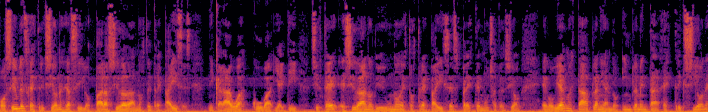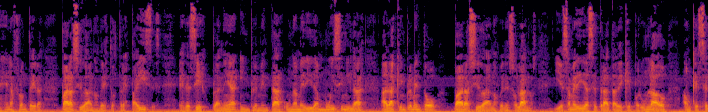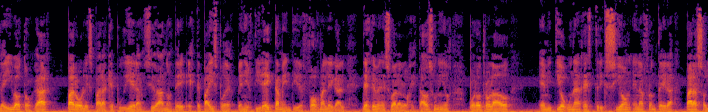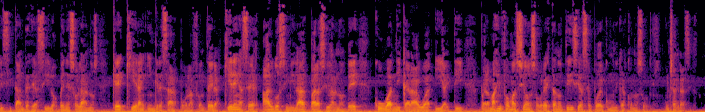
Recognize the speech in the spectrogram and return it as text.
posibles restricciones de asilo para ciudadanos de tres países, Nicaragua, Cuba y Haití. Si usted es ciudadano de uno de estos tres países, preste mucha atención. El gobierno está planeando implementar restricciones en la frontera para ciudadanos de estos tres países. Es decir, planea implementar una medida muy similar a la que implementó para ciudadanos venezolanos. Y esa medida se trata de que, por un lado, aunque se le iba a otorgar paroles para que pudieran ciudadanos de este país poder venir directamente y de forma legal desde Venezuela a los Estados Unidos, por otro lado, emitió una restricción en la frontera para solicitantes de asilo venezolanos que quieran ingresar por la frontera. Quieren hacer algo similar para ciudadanos de Cuba, Nicaragua y Haití. Para más información sobre esta noticia se puede comunicar con nosotros. Muchas gracias.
